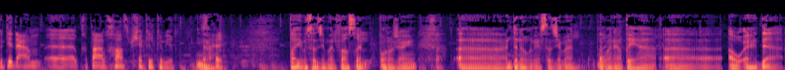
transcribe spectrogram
بتدعم القطاع الخاص بشكل كبير نعم. صحيح طيب أستاذ جمال فاصل وراجعين صح. آه عندنا أغنية أستاذ جمال طيب. نبغى نعطيها آه أو إهداء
